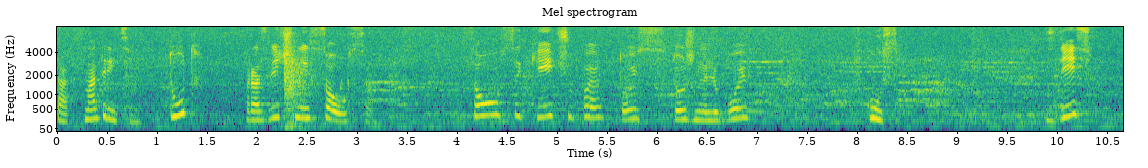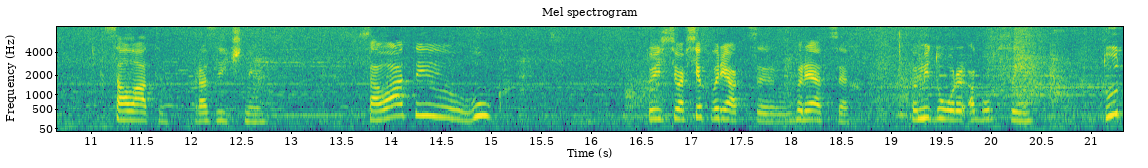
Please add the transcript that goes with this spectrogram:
Так, смотрите. Тут различные соусы. Соусы, кетчупы, то есть тоже на любой вкус. Здесь салаты различные. Салаты, лук. То есть во всех вариациях. вариациях. Помидоры, огурцы. Тут,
